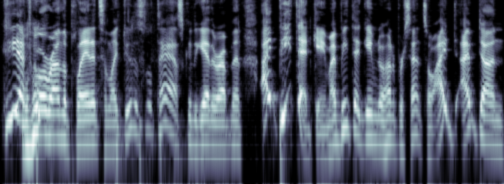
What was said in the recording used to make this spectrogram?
Because you'd have mm-hmm. to go mm-hmm. around the planets and like do this little task to gather up. And then I beat that game. I beat that game to 100%. So I, I've done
